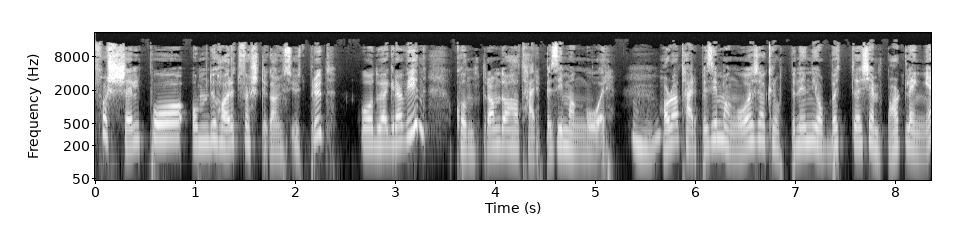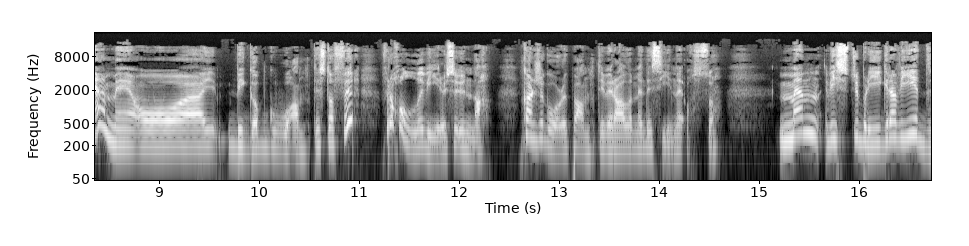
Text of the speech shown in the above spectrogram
forskjell på om du har et førstegangsutbrudd og du er gravid, kontra om du har hatt herpes i mange år. Har du hatt herpes i mange år, så har kroppen din jobbet øh, kjempehardt lenge med å øh, bygge opp gode antistoffer for å holde viruset unna. Kanskje går du på antivirale medisiner også. Men hvis du blir gravid,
